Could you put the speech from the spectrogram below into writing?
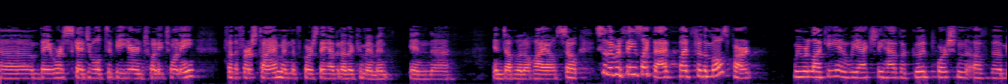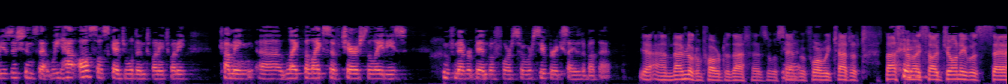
um, they were scheduled to be here in 2020 for the first time, and of course they have another commitment in uh, in Dublin, Ohio. So so there were things like that, but for the most part, we were lucky, and we actually have a good portion of the musicians that we ha- also scheduled in 2020 coming, uh, like the likes of Cherish the Ladies, who've never been before. So we're super excited about that. Yeah, and I'm looking forward to that. As I was saying Yeah. before we chatted, last time I saw Joanie was uh,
